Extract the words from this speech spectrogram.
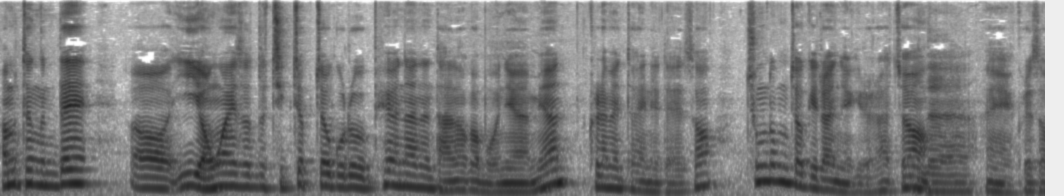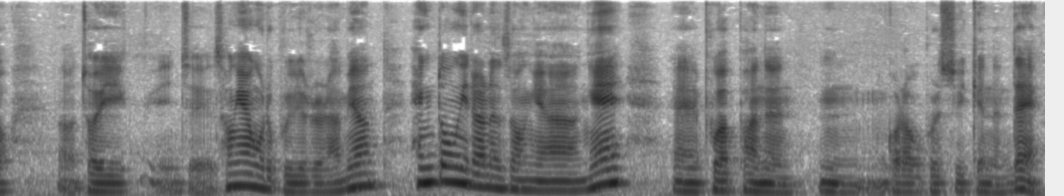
아무튼 근데 어, 이 영화에서도 직접적으로 표현하는 단어가 뭐냐면 클레멘타인에 대해서 충동적이라는 얘기를 하죠. 네. 네, 그래서 어, 저희 이제 성향으로 분류를 하면 행동이라는 성향에 에, 부합하는 음, 거라고 볼 수 있겠는데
